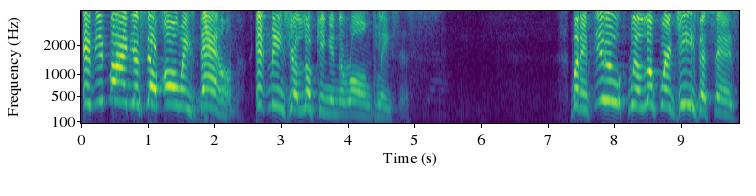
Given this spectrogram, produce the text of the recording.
If you find yourself always down, it means you're looking in the wrong places. But if you will look where Jesus says,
